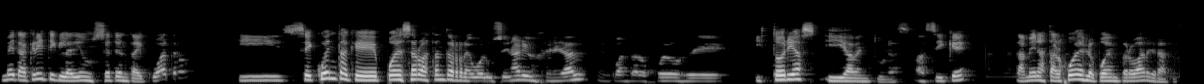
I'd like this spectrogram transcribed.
Metacritic le dio un 74 y se cuenta que puede ser bastante revolucionario en general en cuanto a los juegos de historias y aventuras. Así que también hasta el jueves lo pueden probar gratis.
